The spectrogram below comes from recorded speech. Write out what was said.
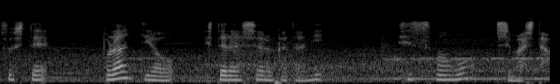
そしてボランティアをしてらっしゃる方に質問をしました。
